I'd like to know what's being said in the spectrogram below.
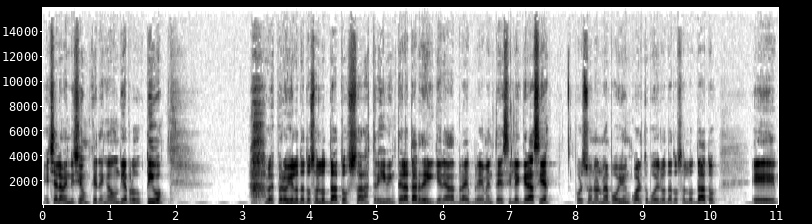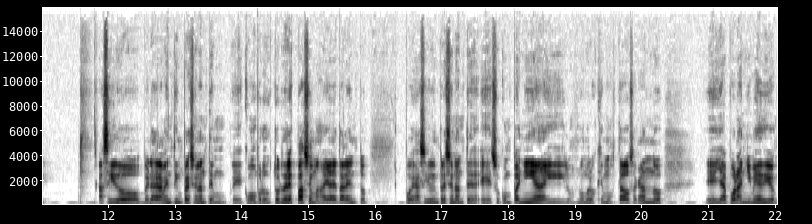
Echa la bendición, que tengan un día productivo. Lo espero y los datos son los datos a las 3 y 20 de la tarde y quería brevemente decirles gracias por su enorme apoyo en Cuarto Poder los datos son los datos. Eh, ha sido verdaderamente impresionante eh, como productor del espacio, más allá de talento, pues ha sido impresionante eh, su compañía y los números que hemos estado sacando ya por año y medio.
